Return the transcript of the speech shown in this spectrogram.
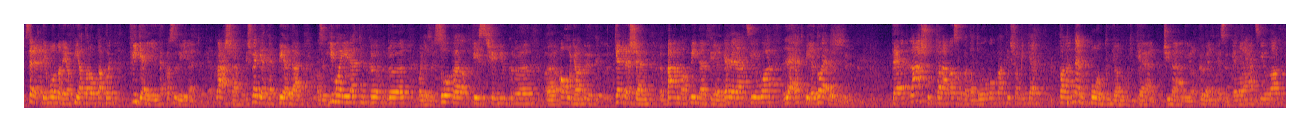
szeretném mondani a fiataloknak, hogy figyeljétek az ő életüket, lássátok, és vegyetek példát az ő ima életükről, vagy az ő szolgálatkészségükről, eh, ahogyan ők kedvesen bánnak mindenféle generációval, lehet példa előttük. De lássuk talán azokat a dolgokat is, amiket talán nem pont ugyanúgy kell csinálni a következő generációnak,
